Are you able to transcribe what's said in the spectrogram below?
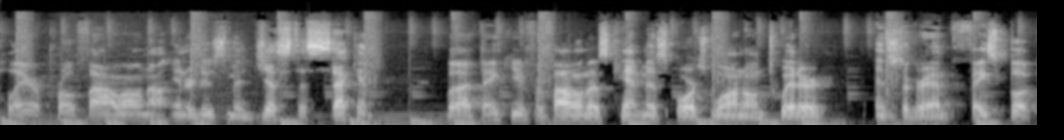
player profile on. I'll introduce him in just a second. But thank you for following us, Can't Miss Sports One, on Twitter, Instagram, Facebook,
